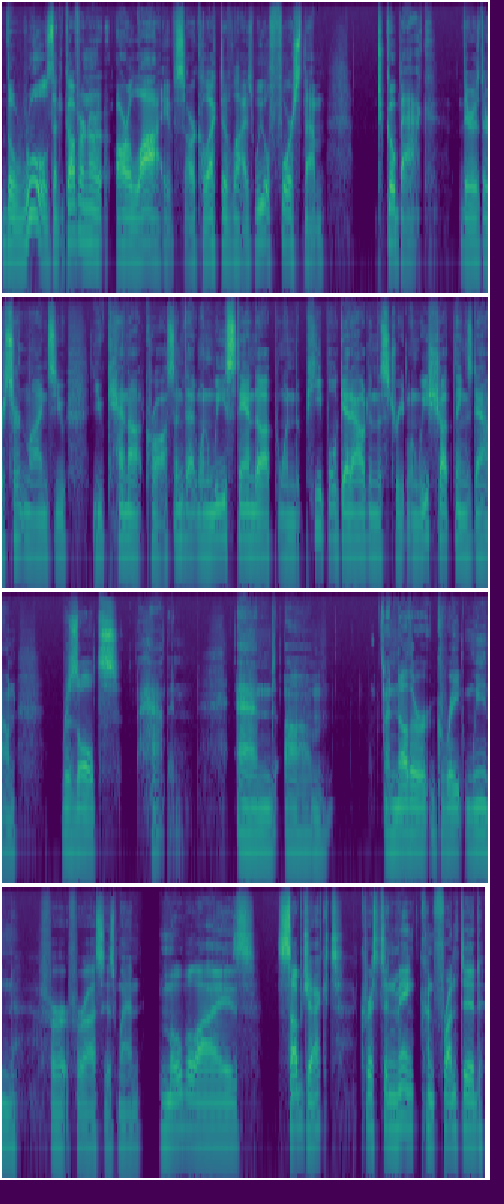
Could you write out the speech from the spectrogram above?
the rules that govern our, our lives, our collective lives, we will force them to go back. There's there's certain lines you you cannot cross, and that when we stand up, when the people get out in the street, when we shut things down, results happen. And um, another great win for for us is when Mobilize subject Kristin Mink confronted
